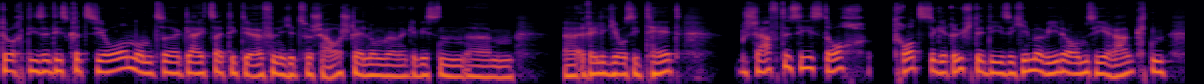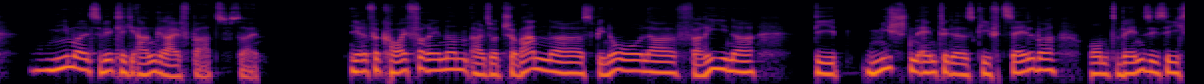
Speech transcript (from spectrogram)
durch diese Diskretion und äh, gleichzeitig die öffentliche Zurschaustellung einer gewissen ähm, äh, Religiosität schaffte sie es doch, trotz der Gerüchte, die sich immer wieder um sie rankten, niemals wirklich angreifbar zu sein. Ihre Verkäuferinnen, also Giovanna, Spinola, Farina, die mischten entweder das Gift selber und wenn sie sich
